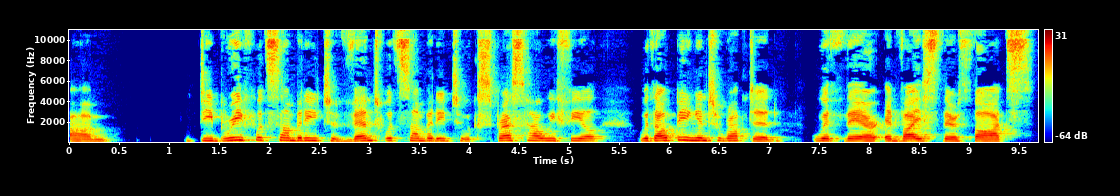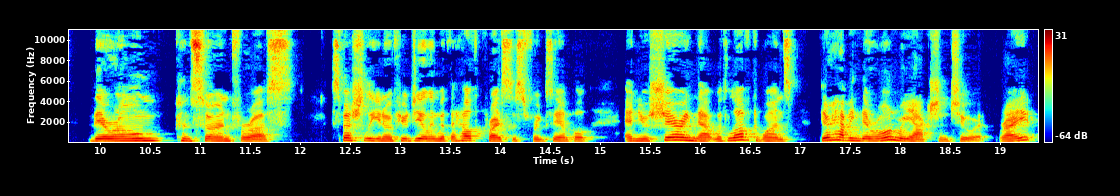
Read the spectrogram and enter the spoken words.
um, debrief with somebody, to vent with somebody, to express how we feel without being interrupted with their advice, their thoughts, their own concern for us. Especially, you know, if you're dealing with a health crisis, for example, and you're sharing that with loved ones, they're having their own reaction to it, right?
